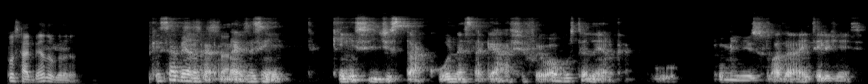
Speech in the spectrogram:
Ficou sabendo, Bruno? Fiquei sabendo, Você cara. sabe. Mas assim, quem se destacou nessa gafe foi o Augusto Heleno, cara. O, o ministro lá da inteligência.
